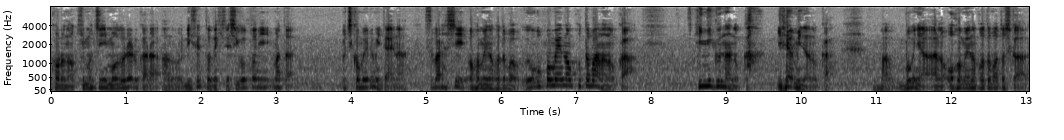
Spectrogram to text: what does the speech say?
頃の気持ちに戻れるからあのリセットできて仕事にまた打ち込めるみたいな素晴らしいお褒めの言葉をお褒めの言葉なのか皮肉なのか 嫌味なのか、まあ、僕にはあのお褒めの言葉としか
